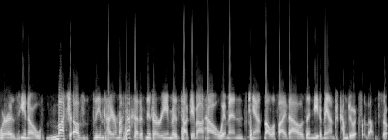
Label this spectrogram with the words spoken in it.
whereas you know much of the entire Masechet of Nedarim is talking about how women can't nullify vows and need a man to come do it for them. So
